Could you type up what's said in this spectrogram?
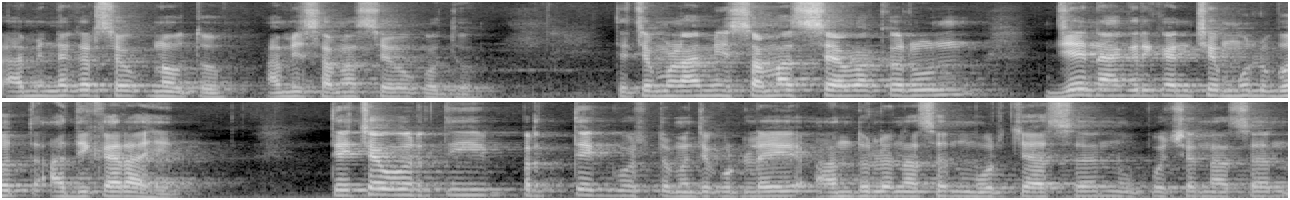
आम्ही नगरसेवक नव्हतो. आम्ही समाजसेवक होतो. त्याच्यामुळं आम्ही समाजसेवा करून जे नागरिकांचे मूलभूत अधिकार आहेत त्याच्यावरती प्रत्येक गोष्ट म्हणजे कुठलंही आंदोलन असन मोर्चा असन उपोषण असन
